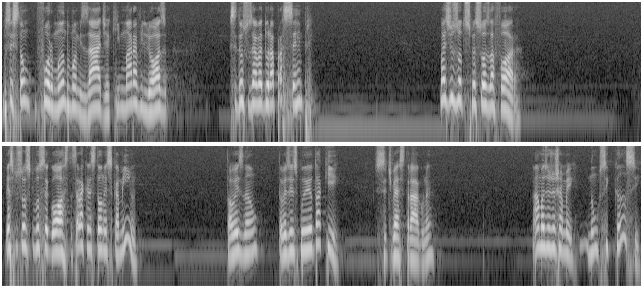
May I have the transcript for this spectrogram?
Vocês estão formando uma amizade aqui maravilhosa. Se Deus quiser, vai durar para sempre. Mas e as outras pessoas lá fora? E as pessoas que você gosta, será que eles estão nesse caminho? Talvez não. Talvez eles poderiam estar aqui, se tivesse trago, né? Ah, mas eu já chamei. Não se canse.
